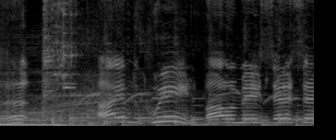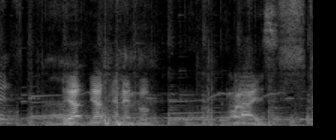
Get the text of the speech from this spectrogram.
Uh, I am the queen. Follow me, citizens. yeah, yeah, and then boom. Nice.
